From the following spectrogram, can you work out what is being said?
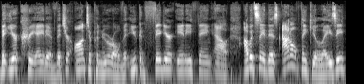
that you're creative, that you're entrepreneurial, that you can figure anything out. I would say this: I don't think you're lazy.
